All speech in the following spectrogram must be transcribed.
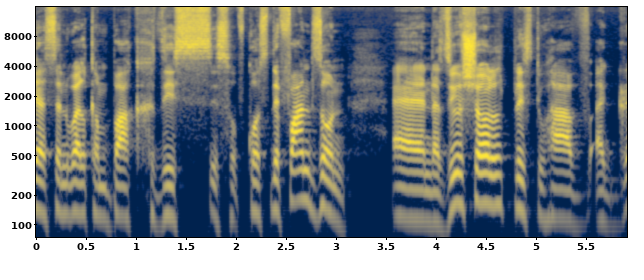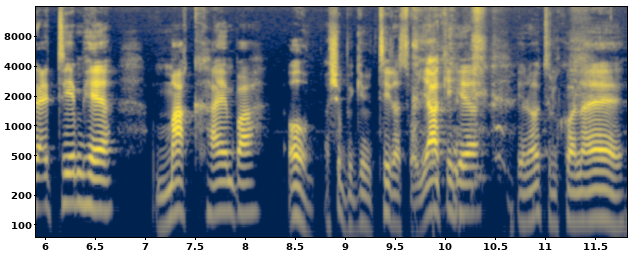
Yes, and welcome back. This is, of course, the Fanzone. And as usual, pleased to have a great team here. Mark Khaemba. Oh, I should begin with Tiras Waiyaki here. You know, tulikuwa na yeye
